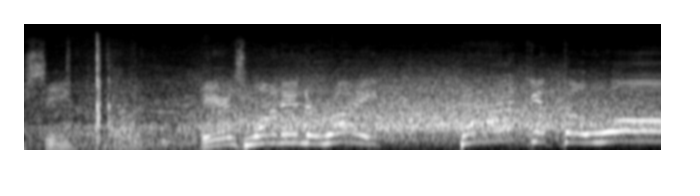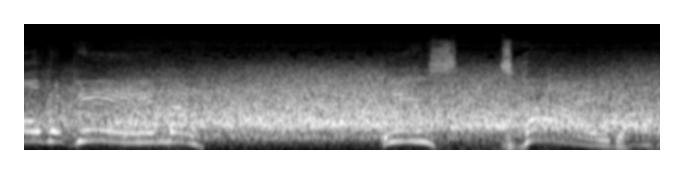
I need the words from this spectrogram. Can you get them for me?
you're seeing. Here's one into right. Back at the wall. The game is tied.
